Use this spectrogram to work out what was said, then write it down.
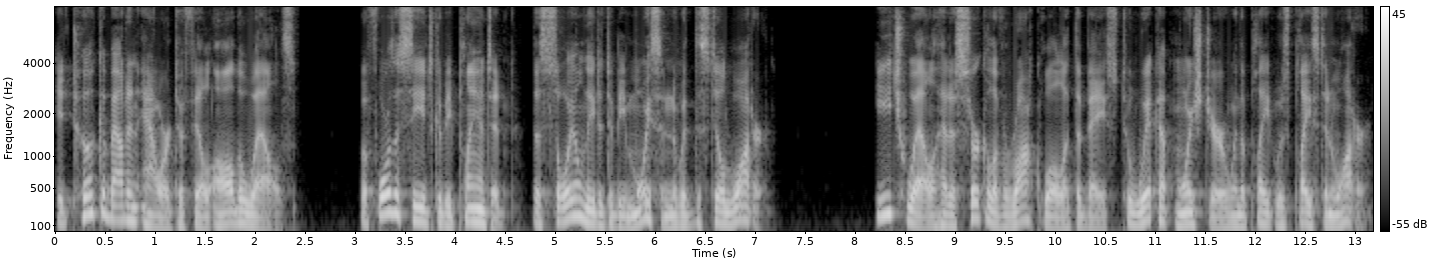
It took about an hour to fill all the wells. Before the seeds could be planted, the soil needed to be moistened with distilled water. Each well had a circle of rock wool at the base to wick up moisture when the plate was placed in water.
